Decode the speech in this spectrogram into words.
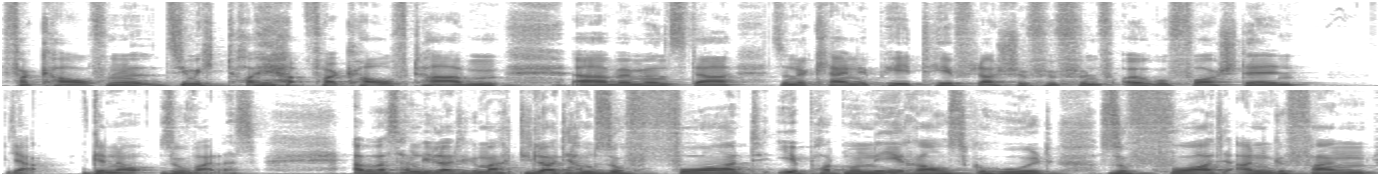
verkaufen ziemlich teuer verkauft haben. Äh, wenn wir uns da so eine kleine PET-Flasche für 5 Euro vorstellen, ja, genau so war das. Aber was haben die Leute gemacht? Die Leute haben sofort ihr Portemonnaie rausgeholt, sofort angefangen,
